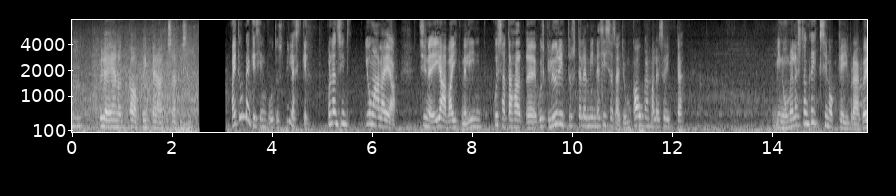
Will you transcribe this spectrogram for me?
-hmm. ülejäänud kaob kõik ära tasapisi. ma ei tunnegi siin puudust millestki, mul on siin jumala hea, siin hea vaikne linn, kui sa tahad kuskile üritustele minna, siis sa saad ju kaugemale sõita minu meelest on kõik siin okei okay praegu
